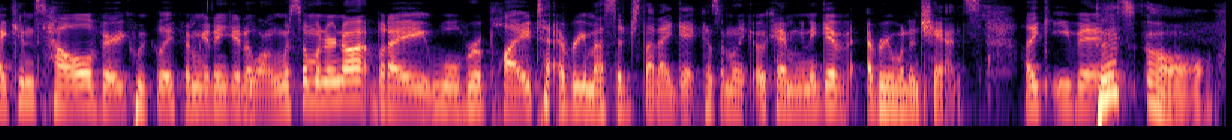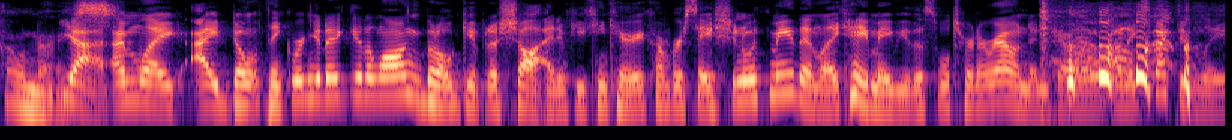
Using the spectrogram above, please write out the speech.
I can tell very quickly if I'm going to get along with someone or not, but I will reply to every message that I get because I'm like, okay, I'm going to give everyone a chance. Like even That's oh, how nice. Yeah, I'm like, I don't think we're gonna get along, but I'll give it a shot. And if you can carry a conversation with me, then like, hey, maybe this will turn around and go unexpectedly.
